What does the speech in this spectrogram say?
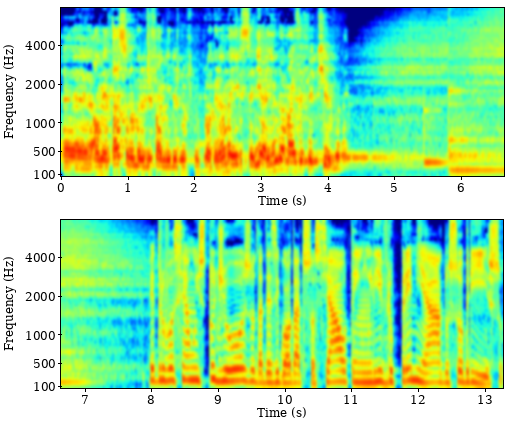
é, aumentasse o número de famílias no, no programa, ele seria ainda mais efetivo, né? Pedro, você é um estudioso da desigualdade social, tem um livro premiado sobre isso.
